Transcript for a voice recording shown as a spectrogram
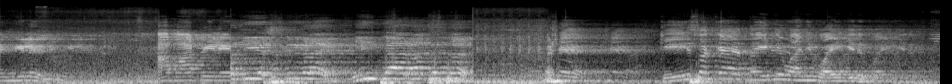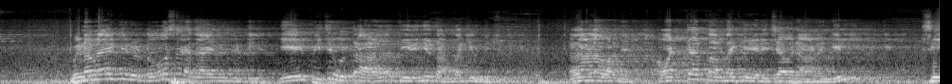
എങ്കിലും ആ പാർട്ടിയിലെ ശക്തികളെ ഇന്ത്യ രാജ്യത്ത് പക്ഷേ കേസൊക്കെ ധൈര്യം വാങ്ങി പോയെങ്കിലും പിണറായിക്ക് ഒരു ഡോസ് ഏതായാലും കിട്ടി. ഏൽപ്പിച്ചു വിട്ട ആൾ തിരിഞ്ഞ് തന്തയ്ക്ക് വിളിച്ചു. അതാണ് പറഞ്ഞത് ഒറ്റ തന്തയ്ക്ക് ജനിച്ചവരാണെങ്കിൽ സി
